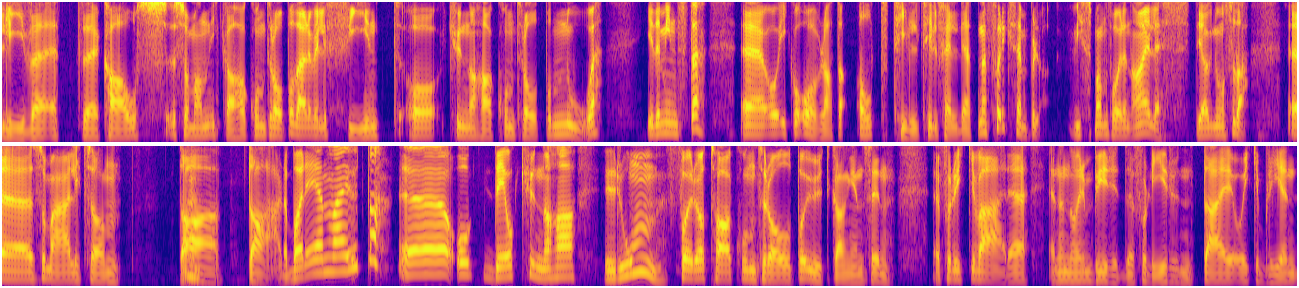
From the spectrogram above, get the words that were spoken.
livet et uh, kaos som man ikke har kontroll på. Da er det veldig fint å kunne ha kontroll på noe, i det minste. og ikke overlate alt til tilfeldighetene. For eksempel hvis man får en ALS-diagnose, da, som er litt sånn da, da er det bare én vei ut, da. Eh, og det å kunne ha rom for å ta kontroll på utgangen sin, eh, for å ikke være en enorm byrde for de rundt deg, og ikke bli en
